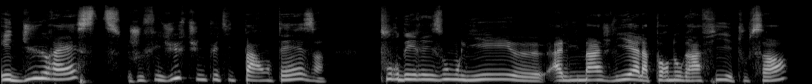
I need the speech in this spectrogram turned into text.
Et du reste, je fais juste une petite parenthèse, pour des raisons liées euh, à l'image, liées à la pornographie et tout ça,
